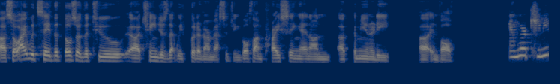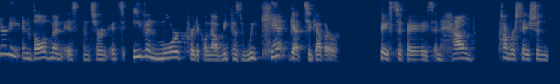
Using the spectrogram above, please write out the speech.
Uh, so I would say that those are the two uh, changes that we've put in our messaging, both on pricing and on uh, community uh, involvement. And where community involvement is concerned, it's even more critical now because we can't get together face to face and have conversations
